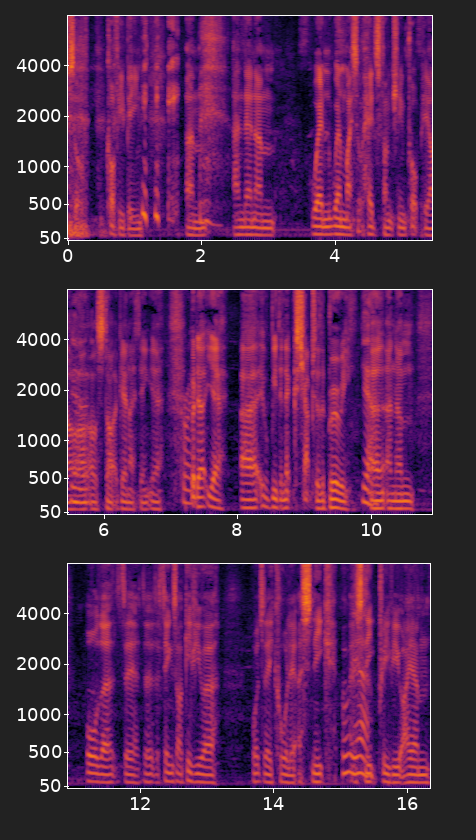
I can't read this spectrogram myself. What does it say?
sort of coffee bean, um, and then um, when when my sort of head's functioning properly, I'll, Yeah. I'll, I'll start again. I think yeah. Great. But uh, yeah, uh, it will be the next chapter of the brewery. Yeah. Uh, and um, all the, the, the, the things. I'll give you a what do they call it? A sneak Oh, a yeah. sneak preview. I um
